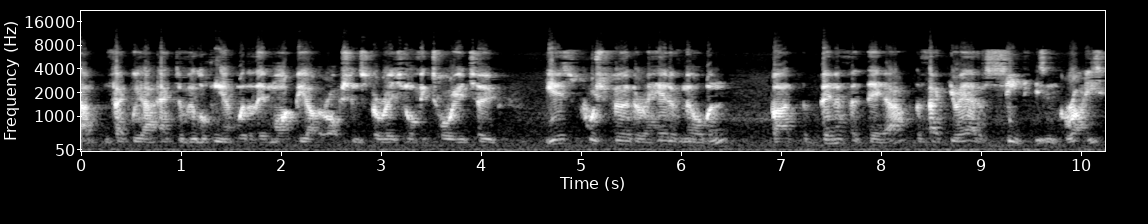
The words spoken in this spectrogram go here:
out. In fact, we are actively looking at whether there might be other options for regional Victoria to, yes, push further ahead of Melbourne, but the benefit there, the fact you're out of sync isn't great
